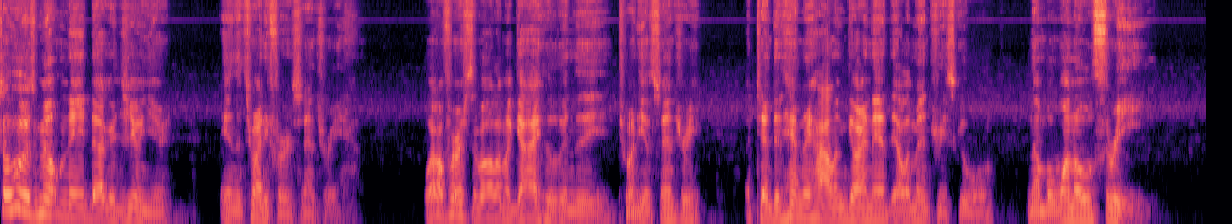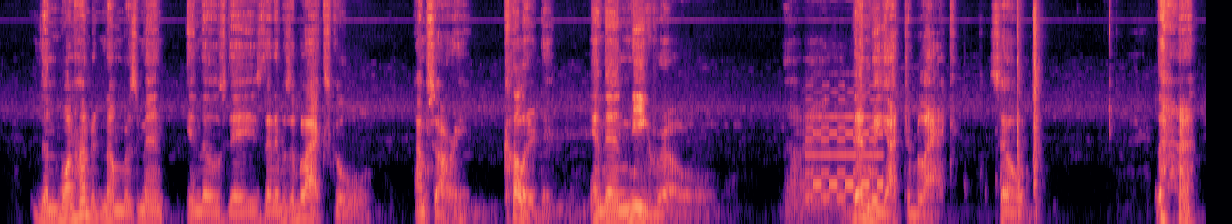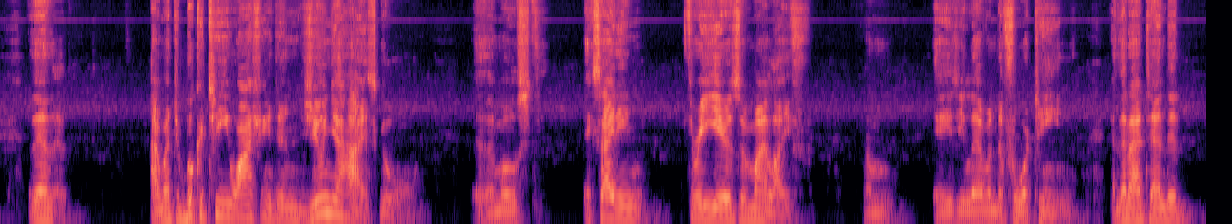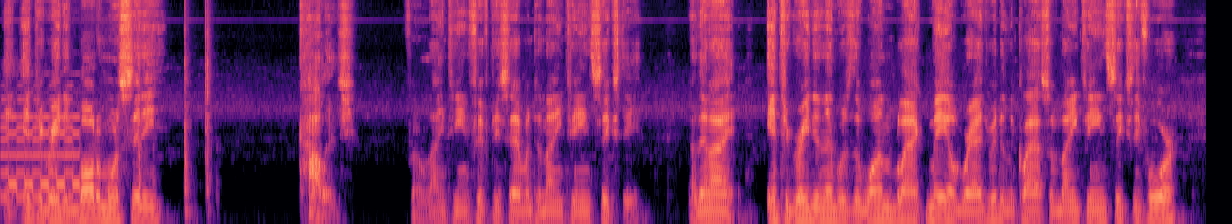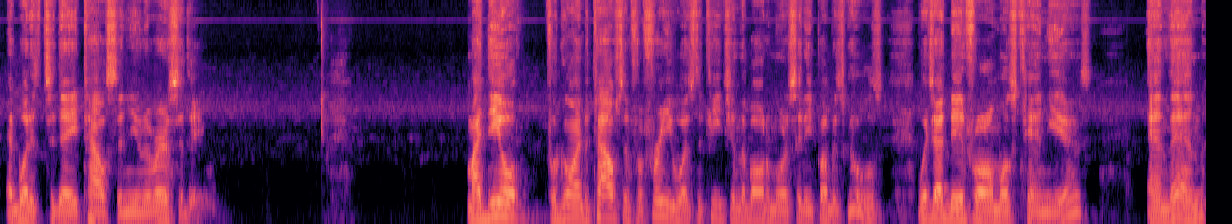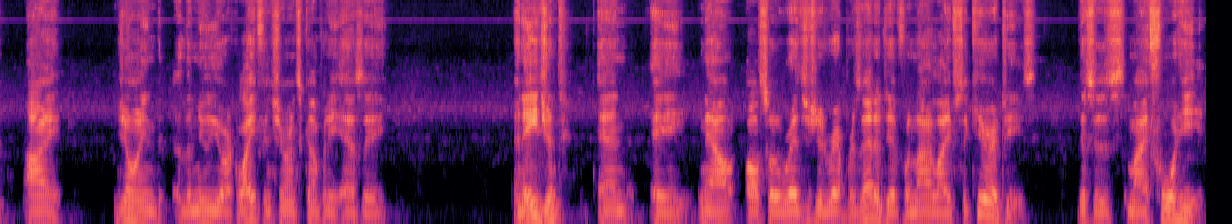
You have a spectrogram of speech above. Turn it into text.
So, who is Milton A. Dugger Jr. in the 21st century? Well, first of all, I'm a guy who in the 20th century attended Henry Highland Garnet Elementary School, number 103. The 100 numbers meant in those days that it was a black school. I'm sorry, colored, and then Negro. Then we got to black. So then I went to Booker T. Washington Junior High School, the most exciting three years of my life from age 11 to 14. And then I attended integrated Baltimore City College from 1957 to 1960. And then I integrated and was the one black male graduate in the class of 1964 at what is today Towson University. My deal for going to Towson for free was to teach in the Baltimore City Public Schools, which I did for almost 10 years. And then I joined the New York Life Insurance Company as a an agent and a now also registered representative for NyLife Securities. This is my 48th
